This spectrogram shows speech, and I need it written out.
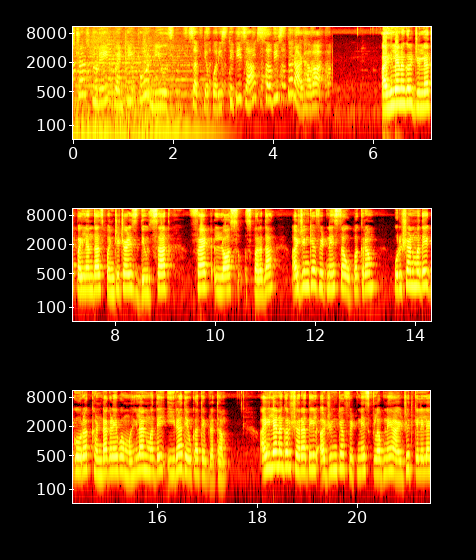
Maharashtra today twenty four news सत्य परिस्थितीचा सविस्तर आढावा. अहिल्यानगर जिल्ह्यात पहिल्यांदाच पंचेचाळीस दिवसात फॅट लॉस स्पर्धा अजिंक्य फिटनेसचा उपक्रम पुरुषांमध्ये गोरख खंडागळे व महिलांमध्ये इरा देवकाते प्रथम. अहिल्यानगर शहरातील अजिंक्य फिटनेस क्लबने आयोजित केलेल्या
